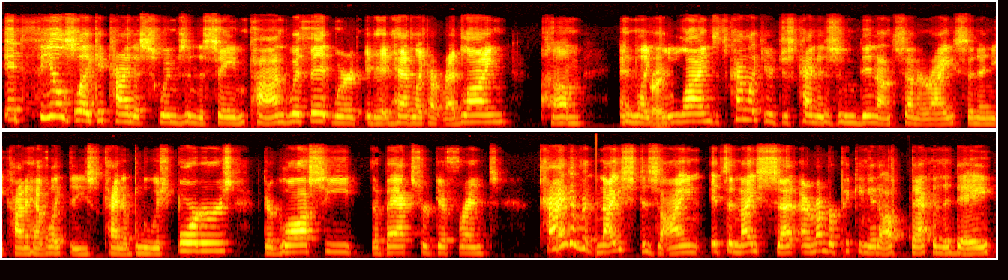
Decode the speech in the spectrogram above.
it feels like it kind of swims in the same pond with it, where it, it had like a red line um, and like right. blue lines. It's kind of like you're just kind of zoomed in on center ice, and then you kind of have like these kind of bluish borders. They're glossy. The backs are different. Kind of a nice design. It's a nice set. I remember picking it up back in the day.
